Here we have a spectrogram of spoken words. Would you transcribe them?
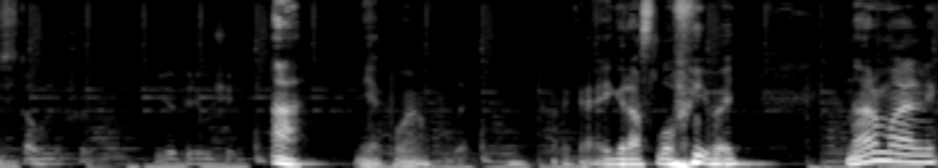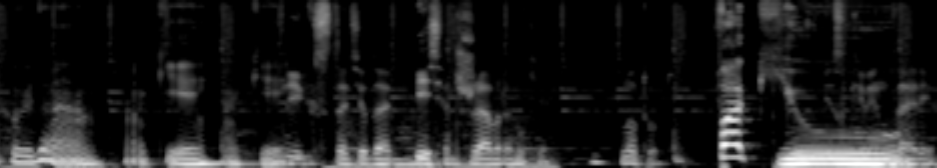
Стала левшой. Ее переучили. А, я понял. Да. Такая игра слов, ебать. Нормальный хуй, да. Окей, окей. И, кстати, да, бесят жаворонки. Ну тут, Fuck без you. комментариев.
